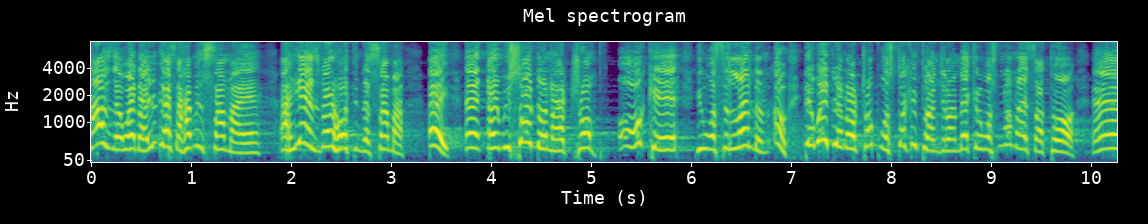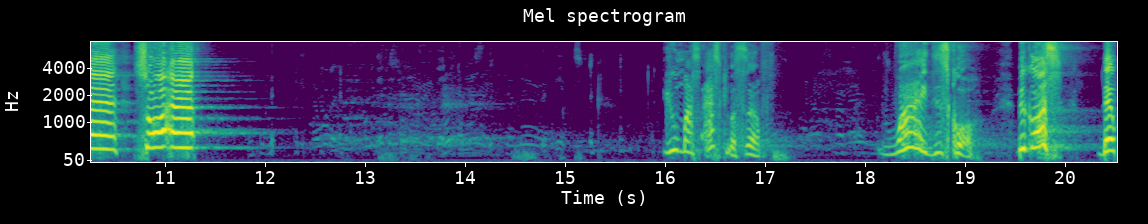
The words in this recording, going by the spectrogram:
how's the weather? You guys are having summer, eh? I hear it's very hot in the summer. Hey, and, and we saw Donald Trump. Oh, okay. He was in London. Oh, the way Donald Trump was talking to Angela Merkel was not nice at all. Eh, so, uh, you must ask yourself, why this call? Because the,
